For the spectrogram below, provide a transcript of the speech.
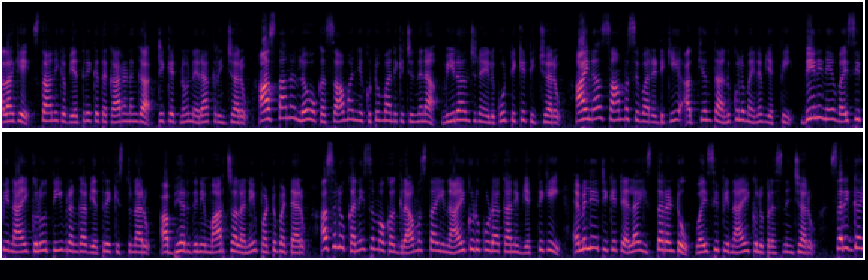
అలాగే స్థానిక వ్యతిరేకత కారణంగా టికెట్ను నిరాకరించారు. ఆ స్థానంలో ఒక సామాన్య కుటుంబానికి చెందిన వీరాంజనేయులకు టికెట్ ఇచ్చారు. ఆయన సాంబశివారెడ్డికి అత్యంత అనుకూలమైన వ్యక్తి. దీనినే వైసీపీ నాయకులు తీవ్రంగా వ్యతిరేకిస్తున్నారు. అభ్యర్థిని మార్చాలని పట్టుబట్టారు. అసలు కనీసం ఒక గ్రామస్థాయి నాయకుడు కూడా కాని వ్యక్తికి ఎమ్మెల్యే టికెట్ ఎలా ఇస్తారంటూ వైసీపీ నాయకులు ప్రశ్నించారు. సరిగ్గా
